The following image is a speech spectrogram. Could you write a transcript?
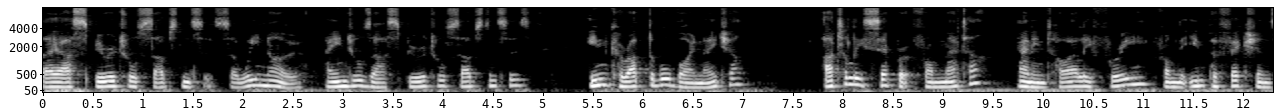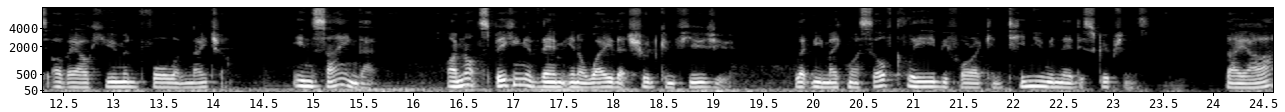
They are spiritual substances. So we know angels are spiritual substances, incorruptible by nature, utterly separate from matter, and entirely free from the imperfections of our human fallen nature. In saying that, I'm not speaking of them in a way that should confuse you. Let me make myself clear before I continue in their descriptions. They are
